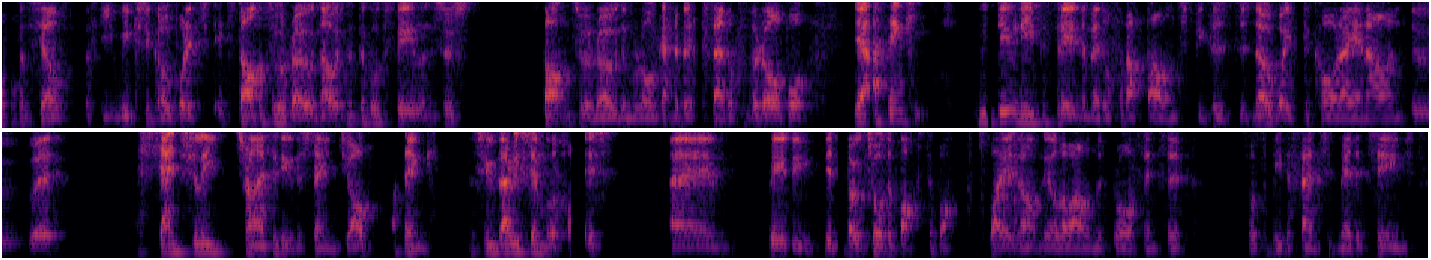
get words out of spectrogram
up until a few weeks ago. But it's it's starting to erode now, isn't it? The good feelings just starting to erode, and we're all getting a bit fed up of it all. But yeah, I think we do need the three in the middle for that balance because there's no way Doucouré and Allan, who were essentially trying to do the same job. I think the two very similar players. Um, really, did both sort of box to box players, aren't they? Although Allan was brought in to sort of be defensive mid, it seems.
